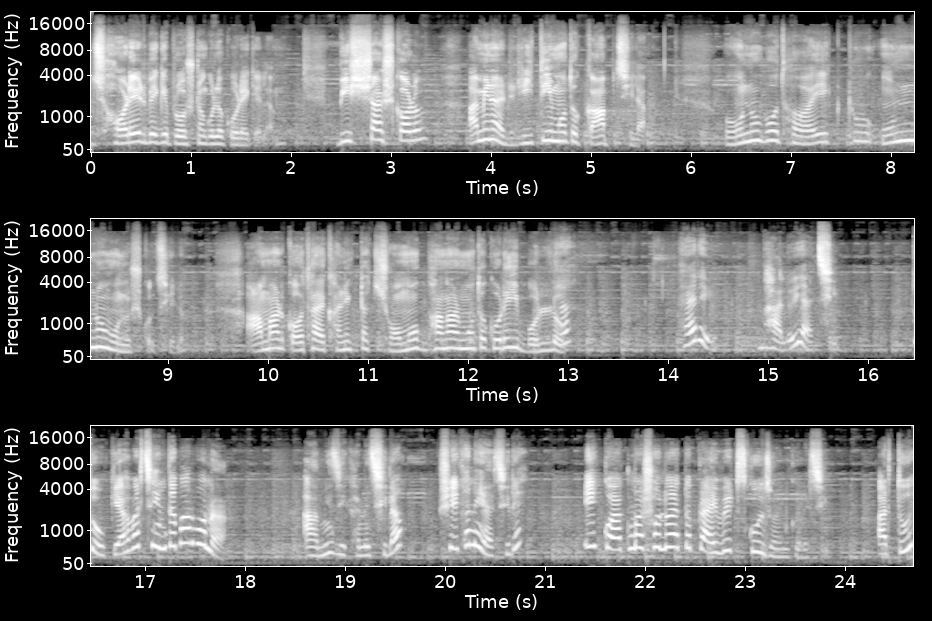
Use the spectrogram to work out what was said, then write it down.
ঝড়ের বেগে প্রশ্নগুলো করে গেলাম। বিশ্বাস করো, আমি না রীতিমতো কাঁপছিলাম। অনুবোধ হয় একটু অন্য মনস্ক ছিল। আমার কথায় খানিকটা চমক ভাঙার মতো করেই বলল হ্যাঁ? হ্যাঁ রে, ভালোই আছি। তোকে আবার চিনতে পারব না। আমি যেখানে ছিলাম, সেখানেই আছি রে। এই কয়েক মাস হলো একটা প্রাইভেট স্কুল জয়েন করেছি। আর তুই?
